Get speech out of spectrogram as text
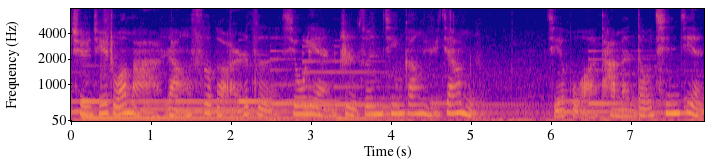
曲吉卓玛让四个儿子修炼至尊金刚瑜伽母，结果他们都亲见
